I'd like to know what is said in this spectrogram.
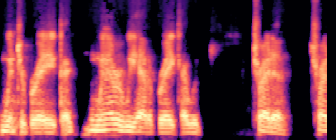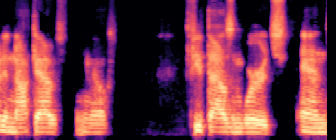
winter break. I, whenever we had a break, I would try to, try to knock out, you know, few thousand words. And,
